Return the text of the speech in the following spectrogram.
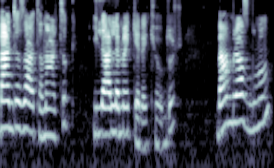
bence zaten artık ilerlemek gerekiyordur. Ben biraz bunun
